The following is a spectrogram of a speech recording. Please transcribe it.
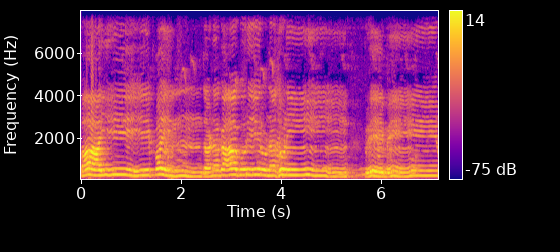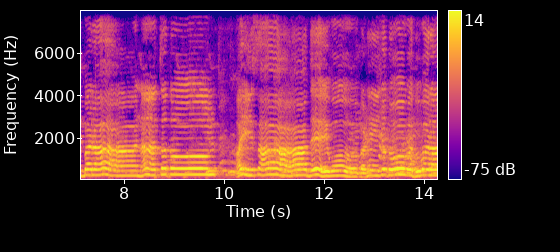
पायी पैंजण प्रेमे बरा नाचतो ऐसा देव गणेश तो वधुवरा।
